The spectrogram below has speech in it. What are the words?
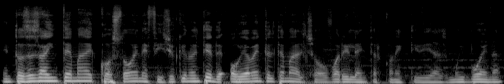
Entonces hay un tema de costo-beneficio que uno entiende. Obviamente el tema del software y la interconectividad es muy buena,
